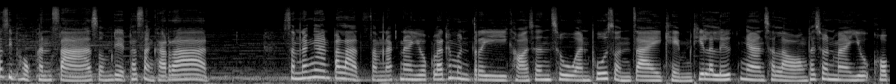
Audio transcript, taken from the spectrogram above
96พรรษา สมเด็จพระสังฆราช สำนักงงานประหลัดสำนักนายกรัฐมนตรีขอเชิญชวน ผู้สนใจเข็มที่ระลึกงานฉลองพระชนมายุครบ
